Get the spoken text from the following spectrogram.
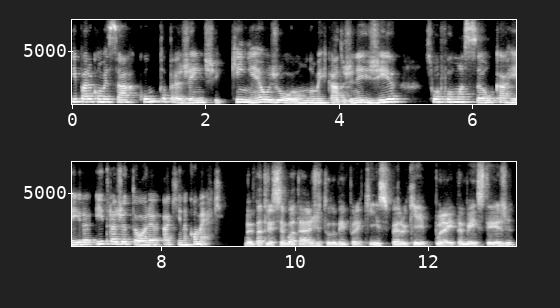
E para começar, conta pra gente quem é o João no mercado de energia, sua formação, carreira e trajetória aqui na Comerc. Oi, Patrícia, boa tarde, tudo bem por aqui? Espero que por aí também esteja.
